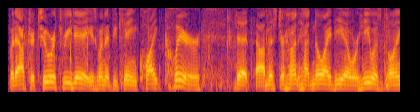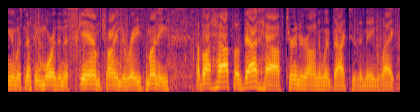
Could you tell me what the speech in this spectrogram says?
but after two or three days, when it became quite clear that uh, Mr. Hunt had no idea where he was going and was nothing more than a scam trying to raise money, about half of that half turned around and went back to the main wagon.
